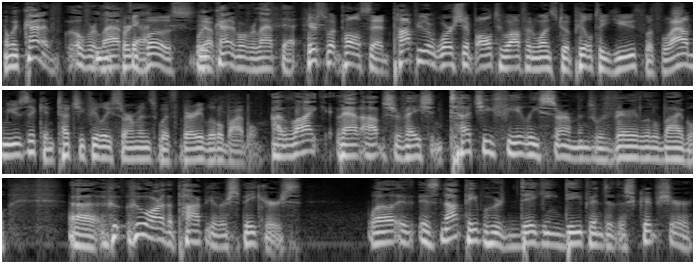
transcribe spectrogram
And we've kind of overlapped Pretty that. close. We've Yep. kind of overlapped that. Here's what Paul said. Popular worship all too often wants to appeal to youth with loud music and touchy-feely sermons with very little Bible. I like that observation. Touchy feely sermons with very little Bible. Uh, who, who are the popular speakers? Well, it, it's not people who are digging deep into the scripture.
